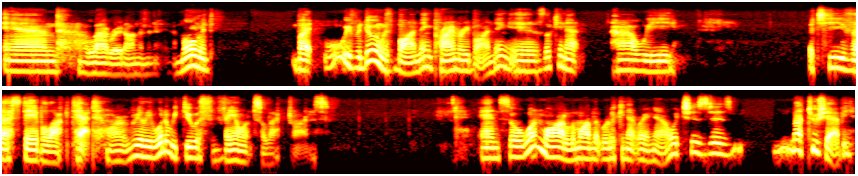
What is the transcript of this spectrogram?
and I'll elaborate on them in a, in a moment. But what we've been doing with bonding, primary bonding, is looking at how we achieve a stable octet, or really what do we do with valence electrons. And so one model, the model that we're looking at right now, which is, is not too shabby,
